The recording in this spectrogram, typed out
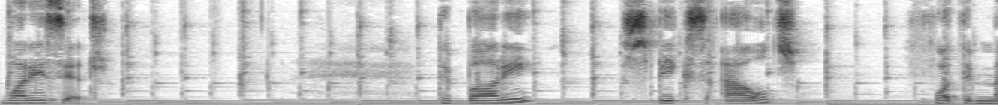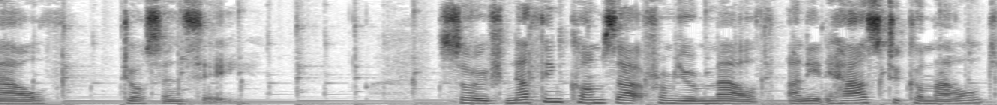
What is it? The body speaks out what the mouth doesn't say. So if nothing comes out from your mouth and it has to come out,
